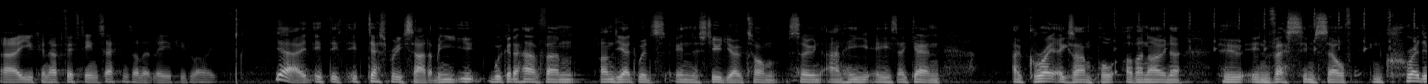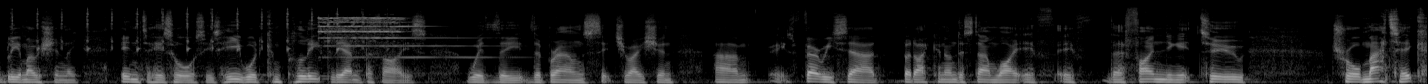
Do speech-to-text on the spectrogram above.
Uh, you can have 15 seconds on it, Lee, if you'd like. Yeah, it, it, it's desperately sad. I mean, you, we're going to have um, Andy Edwards in the studio, Tom, soon, and he is, again, a great example of an owner who invests himself incredibly emotionally into his horses. He would completely empathise with the, the Browns situation. Um, it's very sad, but I can understand why if, if they're finding it too traumatic,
